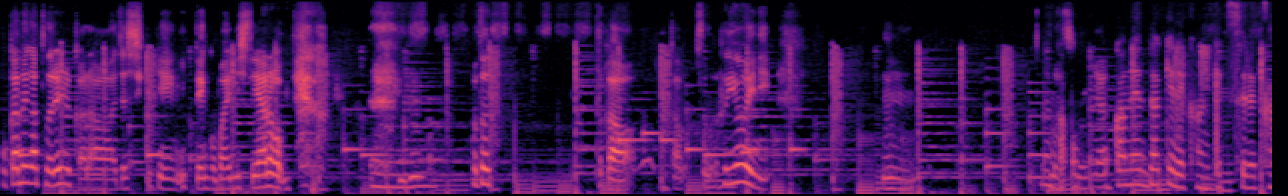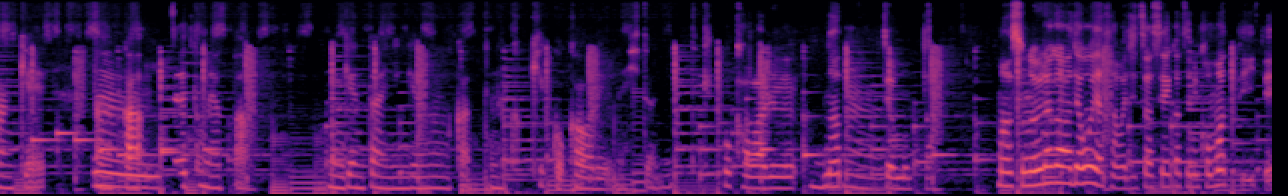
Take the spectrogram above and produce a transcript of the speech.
お金が取れるからじゃあ敷金1.5倍にしてやろうみたいそうねうん。なこととかなんかその不用意に。うん。なんかおお金だけで完結する関係。なんか、うんそれともやっぱ人間対人間なのかってなんか結構変わるよね人によって。結構変わるなっうんて思った。まあその裏側で大家さんは実は生活に困っていて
